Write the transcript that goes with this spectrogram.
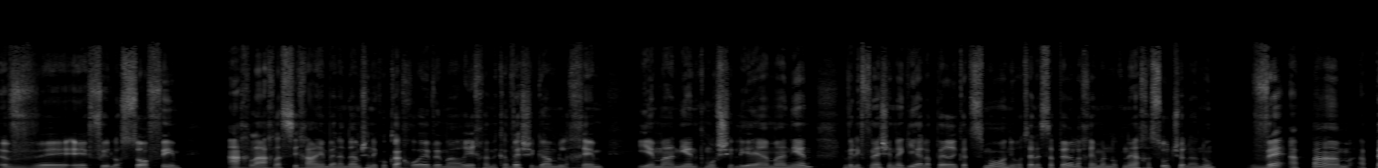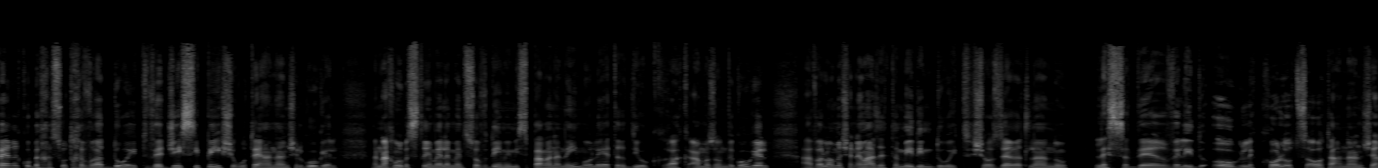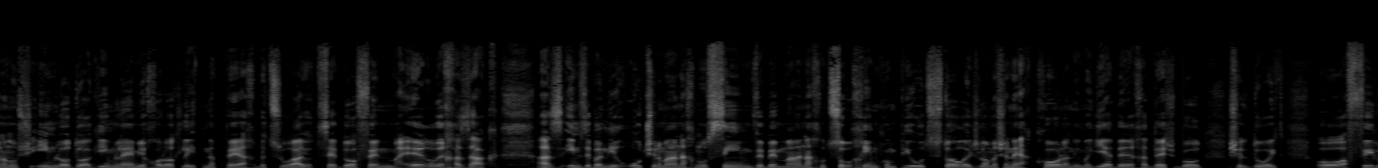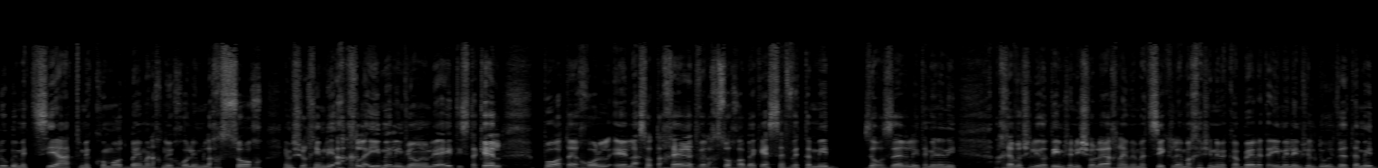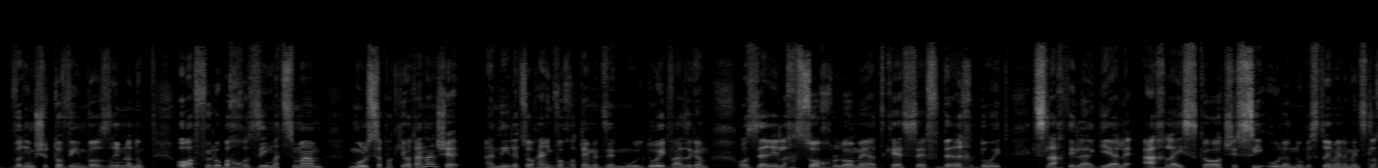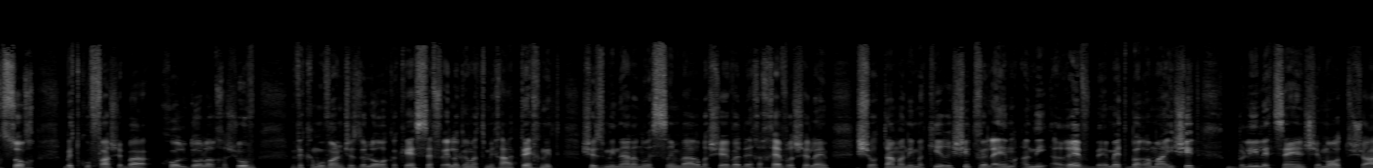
ופילוסופיים. אחלה אחלה שיחה עם בן אדם שאני כל כך אוהב ומעריך ומקווה שגם לכם יהיה מעניין כמו שלי היה מעניין. ולפני שנגיע לפרק עצמו אני רוצה לספר לכם על נותני החסות שלנו. והפעם הפרק הוא בחסות חברת דויט ו-GCP, שירותי הענן של גוגל. אנחנו בסטרים אלמנטס עובדים עם מספר עננים, או ליתר דיוק רק אמזון וגוגל, אבל לא משנה מה, זה תמיד עם דויט, שעוזרת לנו לסדר ולדאוג לכל הוצאות הענן שלנו, שאם לא דואגים להם, יכולות להתנפח בצורה יוצאת דופן מהר וחזק. אז אם זה בנראות של מה אנחנו עושים ובמה אנחנו צורכים, compute, storage, לא משנה, הכל אני מגיע דרך ה dashboard של DoiT, או אפילו במציאת מקומות בהם אנחנו יכולים לחסוך, הם שולחים לי אחלה אימיילים שאומרים לי, היי, תסתכל, פה אתה יכול אה, לעשות אחרת ולחסוך הרבה כסף, ותמיד זה עוזר לי, תמיד אני, החבר'ה שלי יודעים שאני שולח להם ומציק להם אחרי שאני מקבל את האימיילים של דויט, וזה תמיד דברים שטובים ועוזרים לנו. או אפילו בחוזים עצמם מול ספקיות ענן, ש... אני לצורך העניין כבר חותם את זה מול דויט, ואז זה גם עוזר לי לחסוך לא מעט כסף. דרך דויט הצלחתי להגיע לאחלה עסקאות שסייעו לנו בסטרים אלמנטס לחסוך בתקופה שבה כל דולר חשוב, וכמובן שזה לא רק הכסף, אלא גם התמיכה הטכנית שזמינה לנו 24/7 דרך החבר'ה שלהם, שאותם אני מכיר אישית, ולהם אני ערב, באמת ברמה האישית, בלי לציין שמות. שי,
